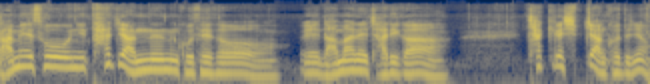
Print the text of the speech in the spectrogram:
남의 손이 타지 않는 곳에서 의 나만의 자리가 찾기가 쉽지 않거든요.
